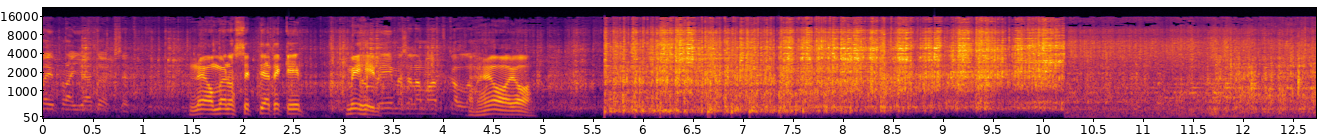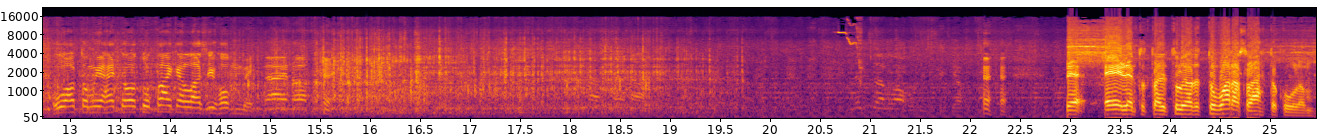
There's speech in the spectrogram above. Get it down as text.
kalibran jätökset. Ne on menossa sitten tietenkin mihin? Viimeisellä matkalla. Joo, joo. Huoltomiehet joutuu kaikenlaisiin hommiin. Näin on. Eilen tota, tuli otettu varas lähtökuulemma.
